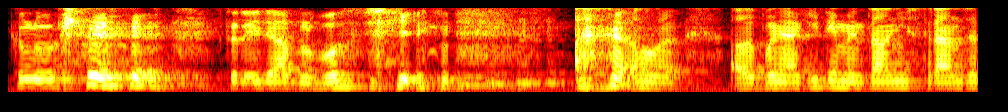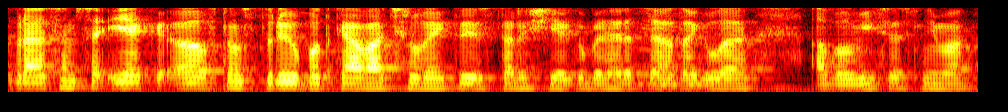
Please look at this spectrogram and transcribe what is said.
kluk, který dělá blbosti. ale, ale po nějaký ty mentální stránce právě jsem se i jak eh, v tom studiu potkává člověk, ty starší jakoby herce a takhle a baví se s nima.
